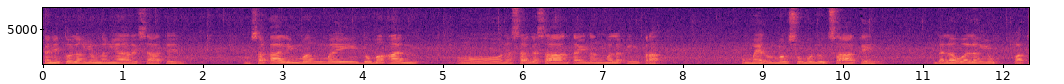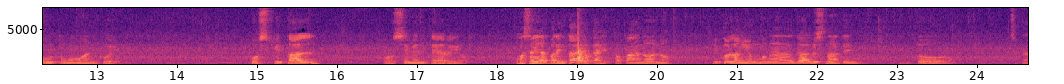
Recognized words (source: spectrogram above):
Ganito lang yung nangyari sa atin. Kung sakaling mang may dumaan o nasagasaan tayo ng malaking truck, kung mayroon mang sumunod sa atin, dalawa lang yung patutunguhan ko eh. Hospital or sementeryo. Masaya pa rin tayo kahit papano, no? Ito lang yung mga galos natin. Ito, tsaka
